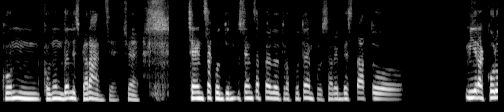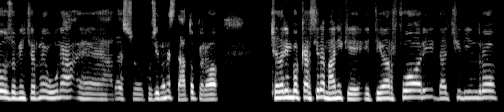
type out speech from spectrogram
con, con delle speranze, cioè senza, continu- senza perdere troppo tempo. Sarebbe stato miracoloso vincerne una, eh, adesso così non è stato, però c'è da rimboccarsi le maniche e tirar fuori dal cilindro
